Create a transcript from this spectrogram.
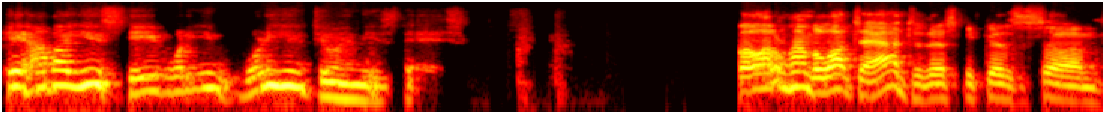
Hey, how about you, Steve? What are you What are you doing these days? Well, I don't have a lot to add to this because um,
